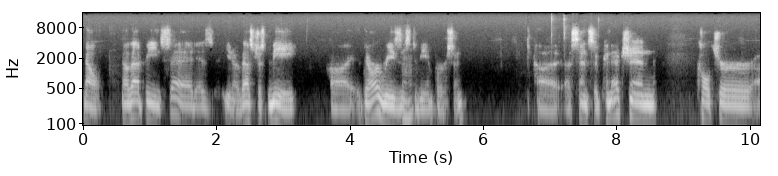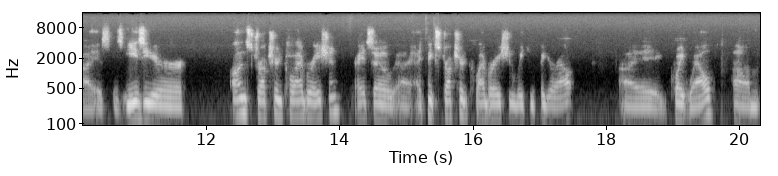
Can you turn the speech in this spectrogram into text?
now, now that being said, as you know, that's just me. Uh, there are reasons mm-hmm. to be in person. Uh, a sense of connection, culture uh, is is easier. Unstructured collaboration, right? So uh, I think structured collaboration we can figure out uh, quite well. Um,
